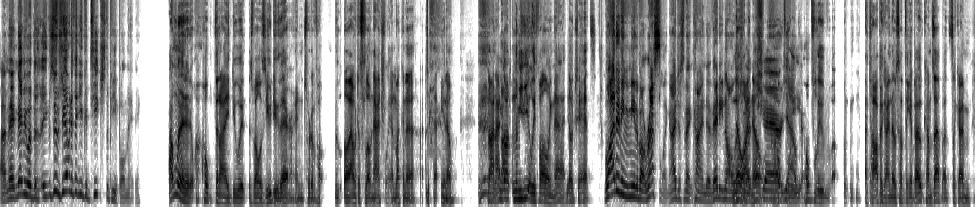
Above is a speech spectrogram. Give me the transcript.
Uh, may- maybe with the Zoobs, do you have anything you could teach the people? Maybe. I'm going to hope that I do it as well as you do there, and sort of ho- allow it to flow naturally. I'm not going to, you know, not I'm No. not immediately following that. No chance. Well, I didn't even mean about wrestling. I just meant kind of any knowledge. no, I know. Share. Hopefully, yeah. Okay. hopefully, uh, a topic I know something about comes up. It's like I'm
